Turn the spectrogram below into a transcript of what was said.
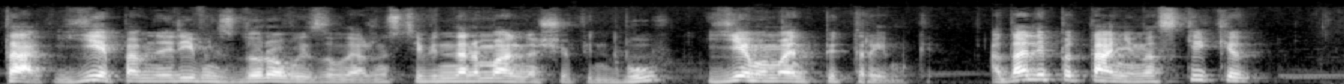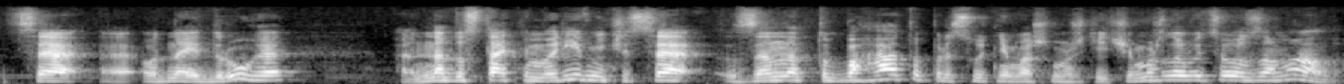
Так, є певний рівень здорової залежності, він нормально, щоб він був, є момент підтримки. А далі питання: наскільки це е, одне і друге е, на достатньому рівні, чи це занадто багато присутнє в вашому житті, чи можливо цього замало?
